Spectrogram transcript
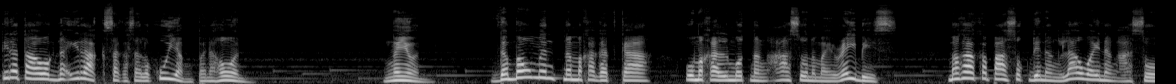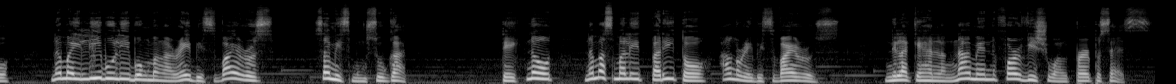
tinatawag na Iraq sa kasalukuyang panahon. Ngayon, the moment na makagat ka o makalmot ng aso na may rabies, makakapasok din ang laway ng aso na may libo-libong mga rabies virus sa mismong sugat. Take note na mas maliit pa rito ang rabies virus. Nilakihan lang namin for visual purposes.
